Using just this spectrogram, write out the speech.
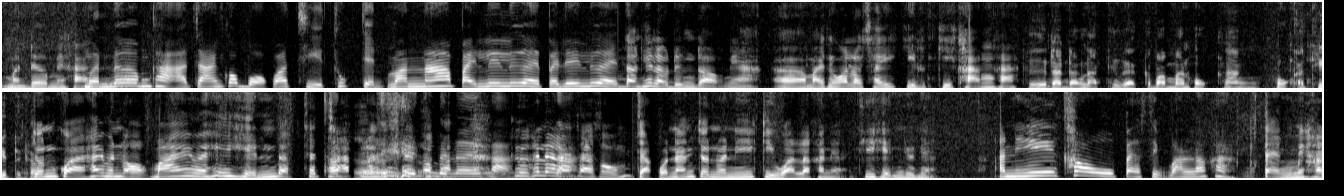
เหมือนเดิมไหมคะเหมือนเดิมค่ะ อาจารย์ก็บอกว่าฉีดทุก 7 วันนะไปเรื่อยๆไปเรื่อยตอนที่เราดึงดอกเนี่ยเอ่อหมายถึงว่าเราใช้กี่กี่ครั้งคะคือถ้าดังหนักคือก็ประมาณ 6 ครั้ง 6 อาทิตย์นะครับจนกว่าให้มันออกไม้มาให้เห็นแบบชัดๆเลยเห็นไปเลยค่ะ คือเขาเรียกอะไรจ้ะสะสม จากวันนั้นจนวันนี้กี่วันแล้วคะเนี่ยที่เห็นอยู่เนี่ย อันนี้เข้า 80 วันแล้วค่ะ แต่งไหมคะ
